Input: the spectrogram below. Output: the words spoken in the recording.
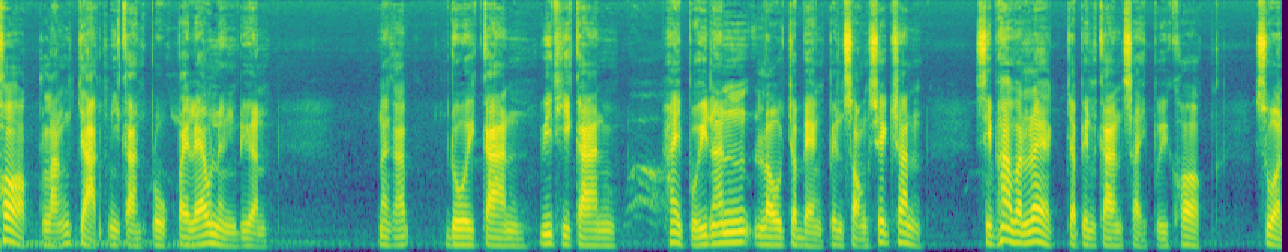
คอกหลังจากมีการปลูกไปแล้ว 1 เดือนนะครับ โดยการวิธีการ ให้ปุ๋ยนั้นเราจะแบ่งเป็น2เซกชัน15 วันแรกจะเป็นการใส่ปุ๋ยคอก ส่วน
